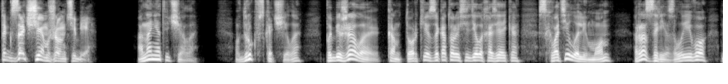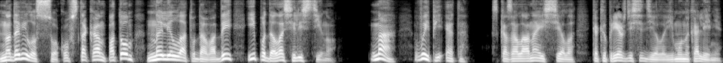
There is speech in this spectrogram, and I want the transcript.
«Так зачем же он тебе?» Она не отвечала. Вдруг вскочила, побежала к конторке, за которой сидела хозяйка, схватила лимон, разрезала его, надавила соку в стакан, потом налила туда воды и подала Селестину. «На, выпей это», — сказала она и села, как и прежде сидела ему на колени.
